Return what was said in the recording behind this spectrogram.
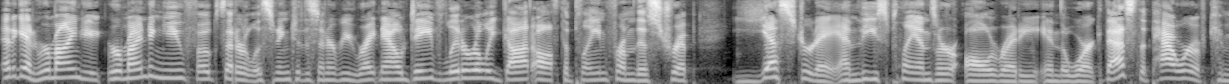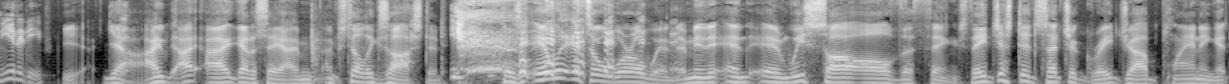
And again, remind you, reminding you folks that are listening to this interview right now, Dave literally got off the plane from this trip yesterday, and these plans are already in the work. That's the power of community. Yeah, yeah. I, I, I got to say, I'm, I'm still exhausted because it, it's a whirlwind. I mean, and, and we saw all the things. They just did such a great job planning it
